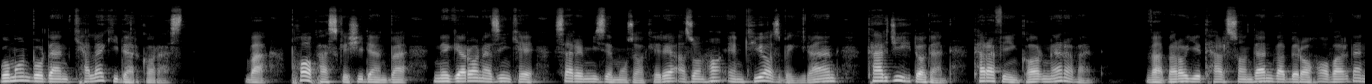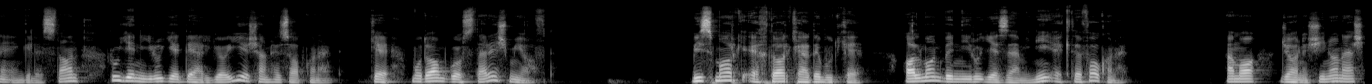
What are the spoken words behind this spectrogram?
گمان بردند کلکی در کار است و پا پس کشیدند و نگران از اینکه سر میز مذاکره از آنها امتیاز بگیرند ترجیح دادند طرف این کار نروند و برای ترساندن و به راه آوردن انگلستان روی نیروی دریاییشان حساب کنند که مدام گسترش میافت. بیسمارک اختار کرده بود که آلمان به نیروی زمینی اکتفا کند. اما جانشینانش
